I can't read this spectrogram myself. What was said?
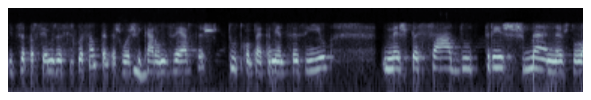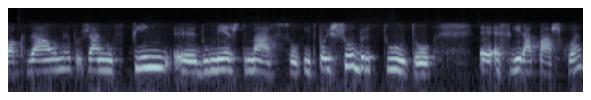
e desaparecemos da circulação. Portanto, as ruas ficaram desertas, tudo completamente vazio. Mas passado três semanas do lockdown, já no fim eh, do mês de março e depois, sobretudo, eh, a seguir à Páscoa,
